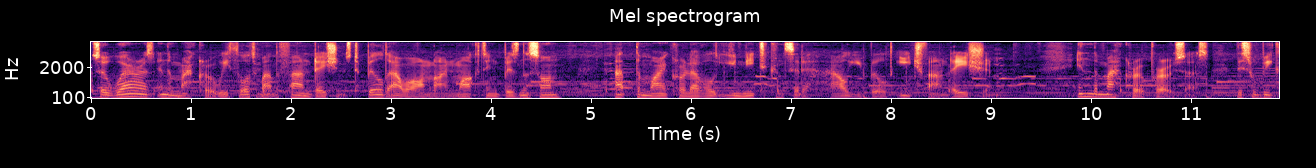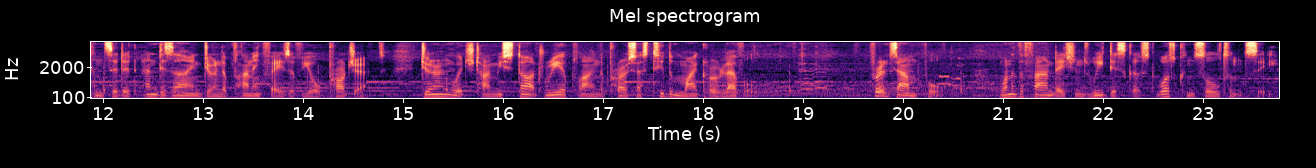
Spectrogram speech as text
So whereas in the macro we thought about the foundations to build our online marketing business on, at the micro level you need to consider how you build each foundation. In the macro process, this will be considered and designed during the planning phase of your project, during which time you start reapplying the process to the micro level. For example, one of the foundations we discussed was consultancy,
